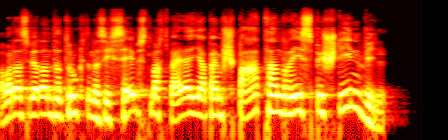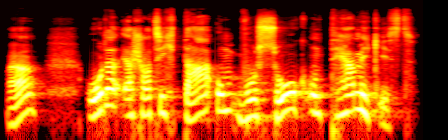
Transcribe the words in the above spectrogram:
Aber das wäre dann der Druck, den er sich selbst macht, weil er ja beim Spartan-Race bestehen will. Ja? Oder er schaut sich da um, wo Sog und Thermik ist.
